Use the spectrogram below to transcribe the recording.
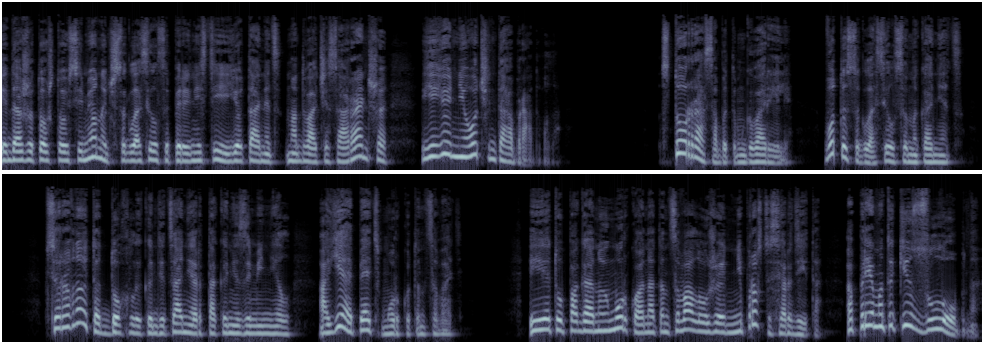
И даже то, что Семёныч согласился перенести ее танец на два часа раньше, ее не очень-то обрадовало. Сто раз об этом говорили, вот и согласился наконец. Все равно этот дохлый кондиционер так и не заменил, а ей опять Мурку танцевать. И эту поганую мурку она танцевала уже не просто сердито, а прямо-таки злобно.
